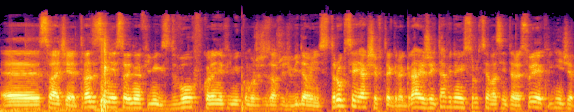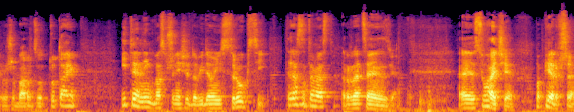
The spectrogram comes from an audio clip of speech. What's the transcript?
E, Słuchajcie, tradycyjnie jest to jeden filmik z dwóch. W kolejnym filmiku możecie zobaczyć wideo instrukcję, jak się w tę grę gra. Jeżeli ta wideo instrukcja Was interesuje, kliknijcie proszę bardzo tutaj i ten link Was przeniesie do wideo instrukcji. Teraz natomiast recenzja. E, Słuchajcie, po pierwsze,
